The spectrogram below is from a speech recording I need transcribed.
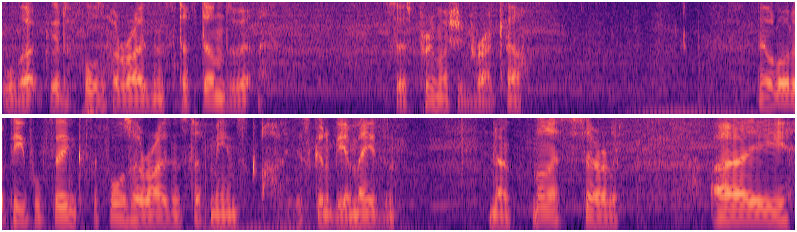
all that good Forza Horizon stuff done to it. So it's pretty much a drag car. Now a lot of people think the Forza Horizon stuff means oh, it's going to be amazing. No, not necessarily. I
